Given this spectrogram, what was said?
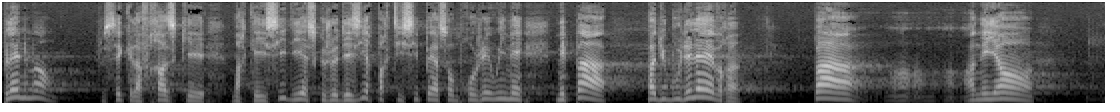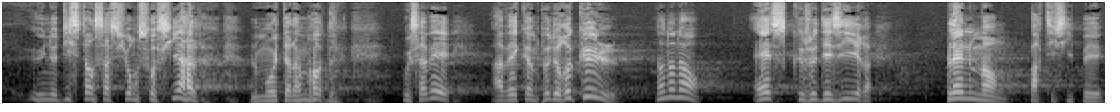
Pleinement. Je sais que la phrase qui est marquée ici dit Est-ce que je désire participer à son projet? Oui, mais pas, pas du bout des lèvres, pas en, ayant une distanciation sociale, le mot est à la mode, vous savez, avec un peu de recul. Non, non, non. Est-ce que je désire pleinement participer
